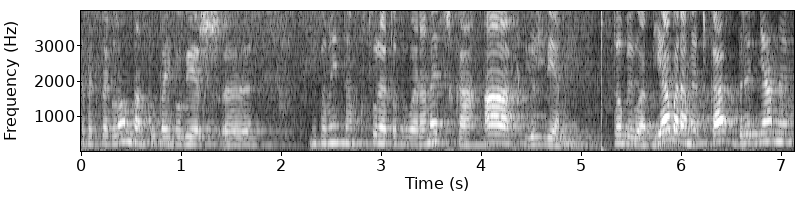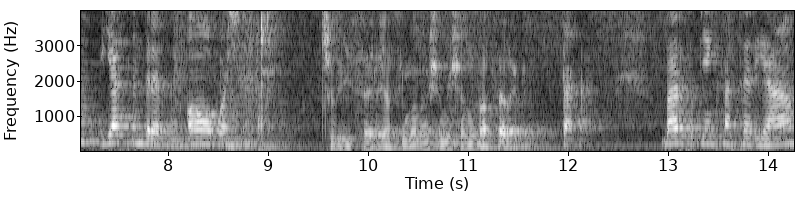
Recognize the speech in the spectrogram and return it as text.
Ja tak zaglądam tutaj, bo wiesz, y, nie pamiętam, która to była rameczka. Ach, już wiem. To była biała rameczka z drewnianym, jasnym drewnem. O, właśnie tak. Czyli seria Simon 82 Select. Tak. Bardzo piękna seria,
